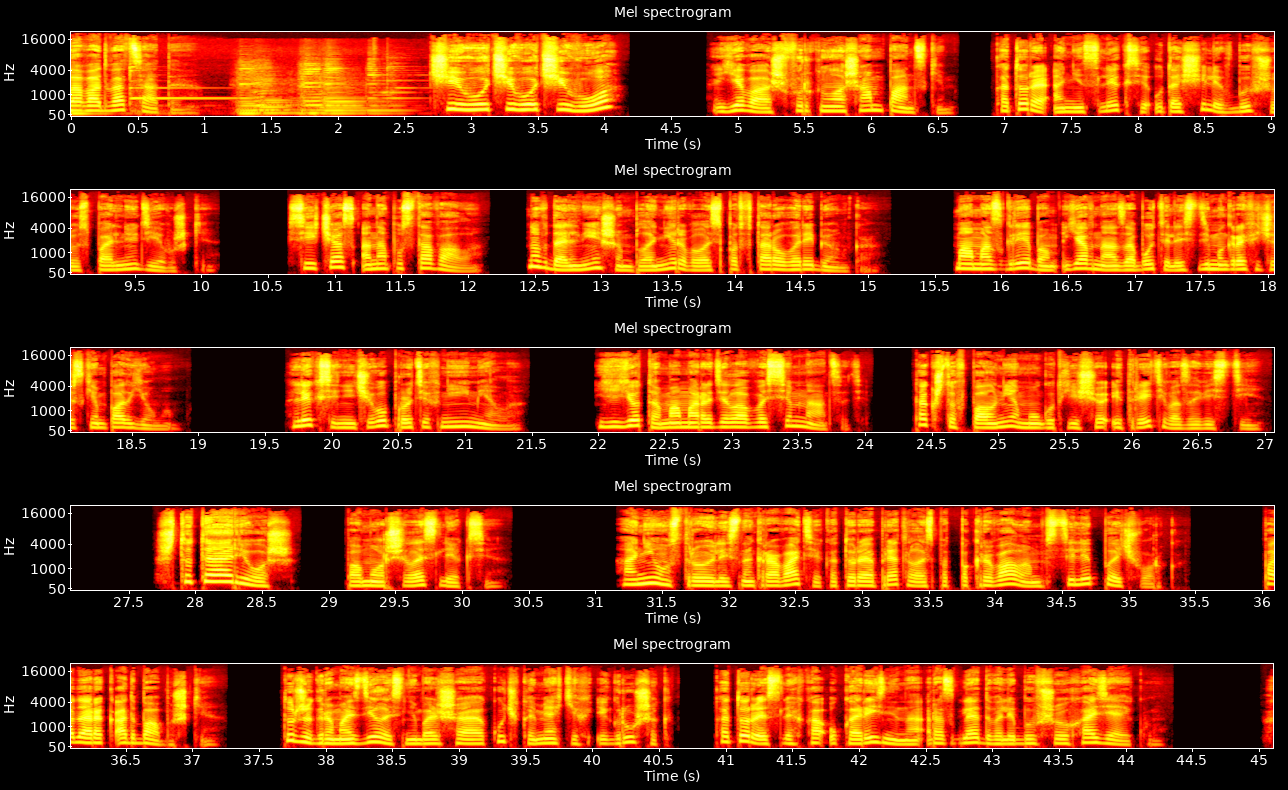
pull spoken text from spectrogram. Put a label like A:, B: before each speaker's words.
A: Глава 20. «Чего, чего, чего?» Ева аж фыркнула шампанским, которое они с Лекси утащили в бывшую спальню девушки. Сейчас она пустовала, но в дальнейшем планировалась под второго ребенка. Мама с Глебом явно озаботились демографическим подъемом. Лекси ничего против не имела. Ее-то мама родила в 18, так что вполне могут еще и третьего завести. «Что ты орешь?» — поморщилась Лекси. Они устроились на кровати, которая пряталась под покрывалом в стиле пэтчворк. Подарок от бабушки. Тут же громоздилась небольшая кучка мягких игрушек, которые слегка укоризненно разглядывали бывшую хозяйку.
